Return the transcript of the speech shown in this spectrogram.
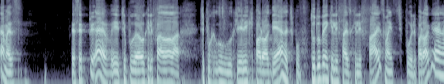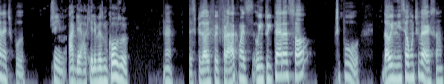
É, mas. Esse é, é, tipo, é o que ele fala lá. Tipo, o que ele que parou a guerra, tipo, tudo bem que ele faz o que ele faz, mas, tipo, ele parou a guerra, né? Tipo, Sim, a guerra que ele mesmo causou. esse episódio foi fraco, mas o intuito era só, tipo, dar o início ao multiverso, né?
